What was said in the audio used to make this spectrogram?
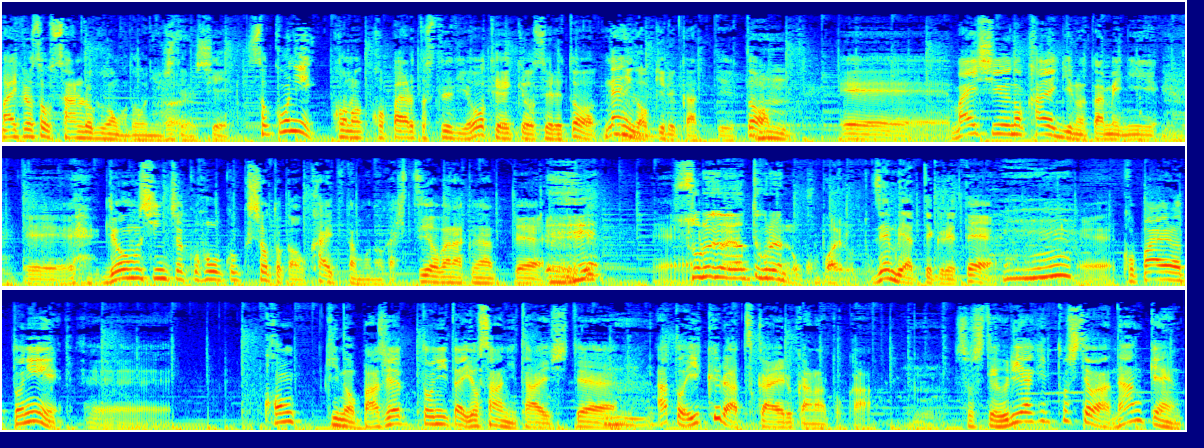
マイクロソフト365も導入してるし、はい、そこにこのコパイロットスタディオを提供すると何が起きるかっていうと、うんえー、毎週の会議のために、えー、業務進捗報告書とかを書いてたものが必要がなくなってえー？えー、それがやってくれるの？コパイロット。全部やってくれて、えー、えー、コパイロットに、えー、今期のバジェットに対予算に対して、うん、あといくら使えるかなとか、うん、そして売上としては何件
